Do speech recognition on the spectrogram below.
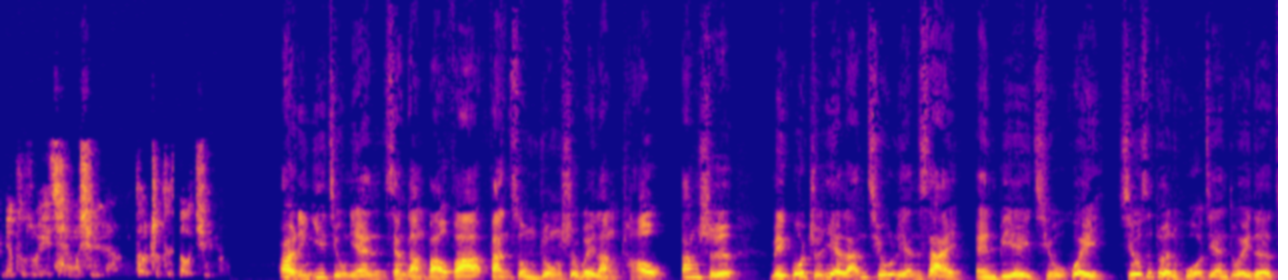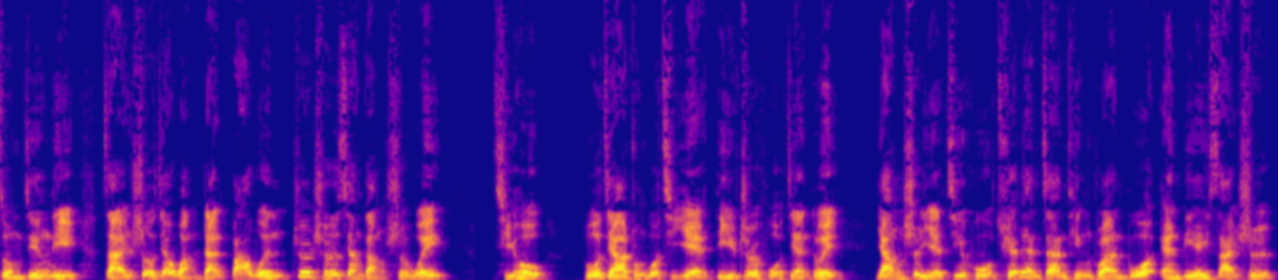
民族主义情绪导致的闹剧。二零一九年，香港爆发反送中示威浪潮。当时，美国职业篮球联赛 NBA 球会休斯顿火箭队的总经理在社交网站发文支持香港示威。其后，多家中国企业抵制火箭队，央视也几乎全面暂停转播 NBA 赛事，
